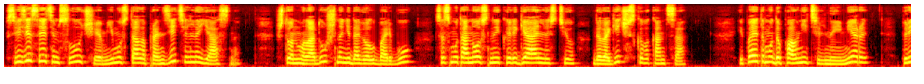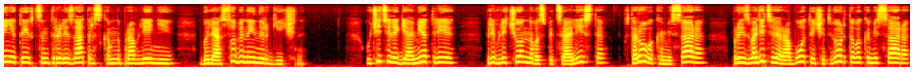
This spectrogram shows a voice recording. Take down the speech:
В связи с этим случаем ему стало пронзительно ясно, что он малодушно не довел борьбу со смутоносной коллегиальностью до логического конца, и поэтому дополнительные меры, принятые в централизаторском направлении, были особенно энергичны. Учителя геометрии, привлеченного специалиста, второго комиссара, производителя работы четвертого комиссара,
